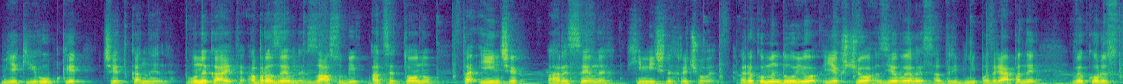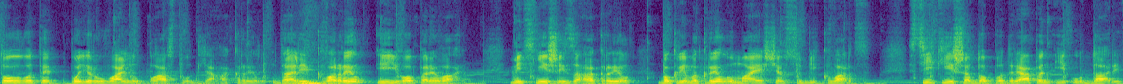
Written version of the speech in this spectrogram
м'які губки чи тканини. Уникайте абразивних засобів, ацетону та інших агресивних хімічних речовин. Рекомендую, якщо з'явилися дрібні подряпини, використовувати полірувальну пасту для акрилу. Далі кварил і його переваги. Міцніший за акрил, бо крім акрилу має ще в собі кварц. Стійкіша до подряпин і ударів.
